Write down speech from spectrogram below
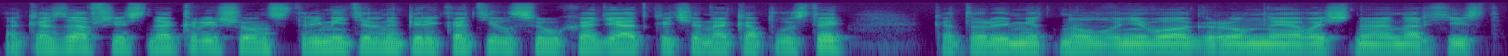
Оказавшись на крыше, он стремительно перекатился, уходя от кочана капусты, который метнул в него огромный овощной анархист.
